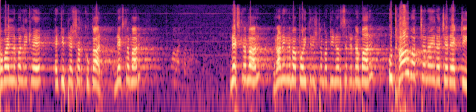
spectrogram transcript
মোবাইল নাম্বার লিখে একটি pressure cooker. Next number. Next number. Running number পঁয়ত্রিশ নাম্বার, ডিনার সেটের নাম্বার। উঠাও বাচ্চা নাই রাচের একটি।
